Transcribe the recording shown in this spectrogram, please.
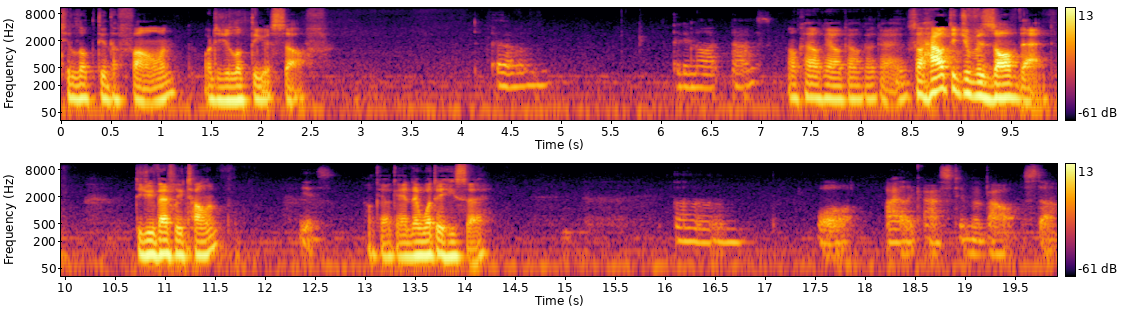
to look through the phone, or did you look through yourself? Um. I did not ask. Okay, okay, okay, okay, okay. So how did you resolve that? Did you eventually tell him? Yes. Okay, okay. And then what did he say? Um. Well, I like asked him about stuff.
